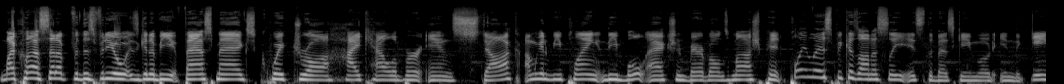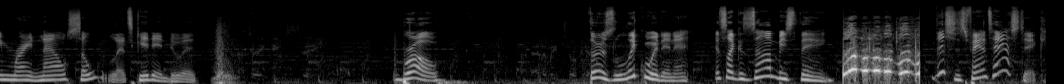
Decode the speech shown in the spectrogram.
My class setup for this video is going to be Fast Mags, Quick Draw, High Caliber, and Stock. I'm going to be playing the Bolt Action Bare Bones Mosh Pit playlist because honestly, it's the best game mode in the game right now, so let's get into it. Bro, there's liquid in it. It's like a zombies thing. this is fantastic.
